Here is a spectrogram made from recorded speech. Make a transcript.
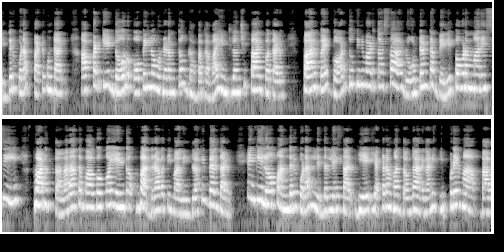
ఇద్దరు కూడా పట్టుకుంటారు. అప్పటికే డోర్ ఓపెన్లో ఉండడంతో గబగబా ఇంట్లోంచి పారిపోతాడు. పారిపై గోడ దూకిన వాడు కాస్త రోడ్డంట వెళ్ళిపోవడం మానేసి వాడు తలరాత బాగోకో ఏంటో భద్రావతి వాళ్ళ ఇంట్లోకి వెళ్తాడు. ఇంక ఈ లోపు అందరూ కూడా నిద్రలేస్తారు. ఏ ఎక్కడమ్మా దొంగ అనగాని ఇప్పుడే మా బావ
